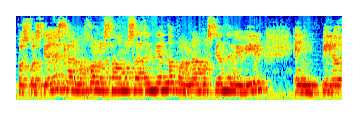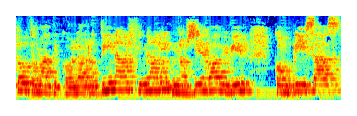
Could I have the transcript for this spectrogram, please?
pues cuestiones que a lo mejor no estábamos atendiendo por una cuestión de vivir en piloto automático. La rutina al final nos lleva a vivir con prisas,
